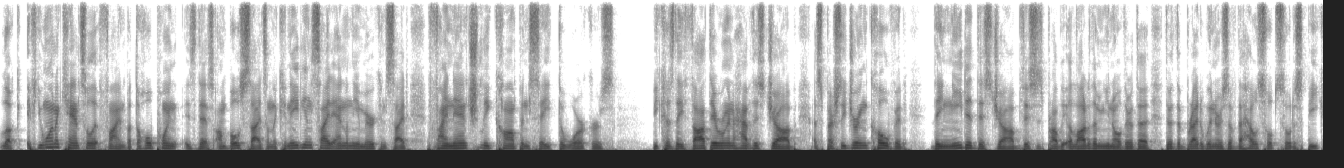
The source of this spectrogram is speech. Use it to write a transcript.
Look, if you want to cancel it, fine. But the whole point is this on both sides, on the Canadian side and on the American side, financially compensate the workers because they thought they were going to have this job, especially during COVID. They needed this job. This is probably a lot of them, you know, they're the they're the breadwinners of the household, so to speak.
